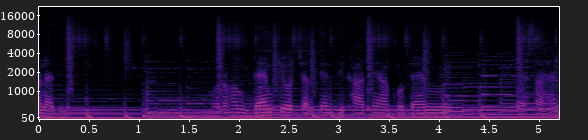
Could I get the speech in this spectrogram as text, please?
नदी। और हम डैम की ओर चलते हैं, दिखाते हैं आपको डैम में कैसा है।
